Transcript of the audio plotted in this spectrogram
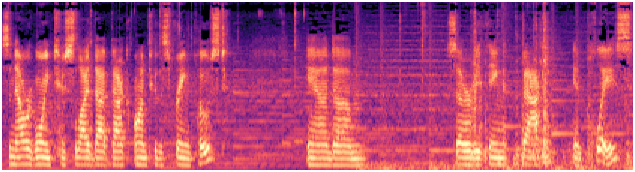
So now we're going to slide that back onto the spring post and um, set everything back in place.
